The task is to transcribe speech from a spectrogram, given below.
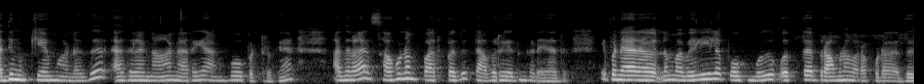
அதிமுக்கியமானது. அதில் நான் நிறைய அனுபவப்பட்டிருக்கேன். அதனால் சகுனம் பார்ப்பது தவறு எதுவும் கிடையாது. இப்போ நே நம்ம வெளியில் போகும்போது ஒத்த பிராமணம் வரக்கூடாது.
